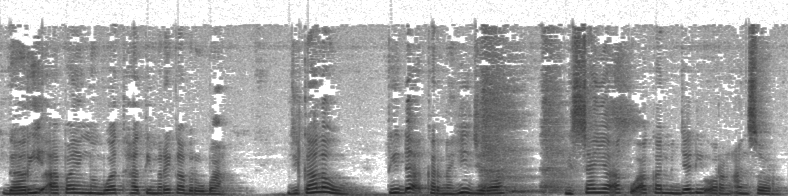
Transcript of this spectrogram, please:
dari apa yang membuat hati mereka berubah. Jikalau tidak karena hijrah, niscaya aku akan menjadi orang Ansor.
